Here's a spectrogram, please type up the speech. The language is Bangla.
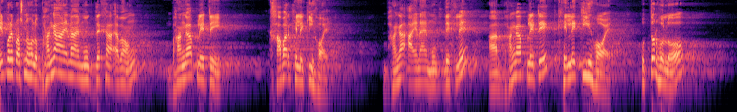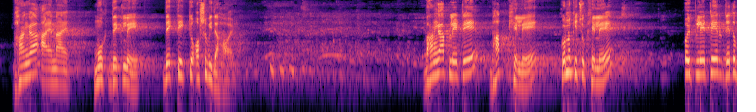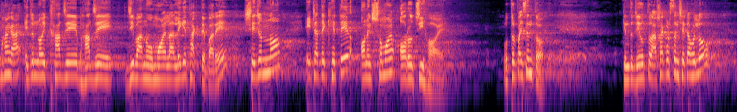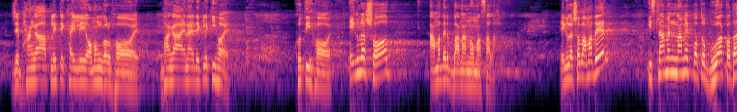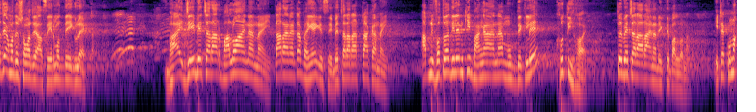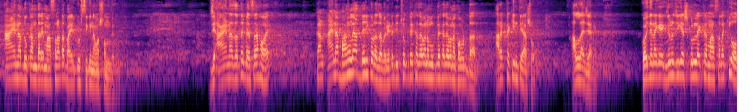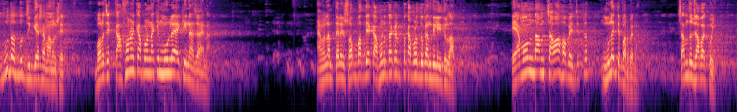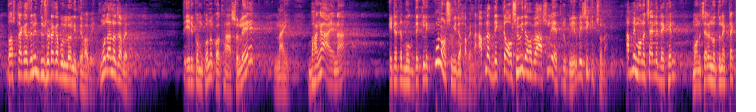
এরপরে প্রশ্ন হলো, ভাঙা আয়নায় মুখ দেখা এবং ভাঙা প্লেটে খাবার খেলে কি হয়? ভাঙা আয়নায় মুখ দেখলে আর ভাঙা প্লেটে খেলে কি হয়? উত্তর হলো, ভাঙা আয়নায় মুখ দেখলে দেখতে একটু অসুবিধা হয়। ভাঙা প্লেটে ভাত খেলে, কোনো কিছু খেলে ওই প্লেটের যেহেতু ভাঙা, এজন্য ওই খাঁজে, ভাঁজে জীবাণু, ময়লা লেগে থাকতে পারে। সেজন্য এটাতে খেতে অনেক সময় অরুচি হয়। উত্তর পাইছেন তো? কিন্তু যে উত্তর আশা করছেন সেটা হলো যে ভাঙা প্লেটে খাইলে অমঙ্গল হয়, ভাঙা আয়নায় দেখলে কি হয়? ক্ষতি হয়। এগুলো সব আমাদের বানানো মাসালা। এগুলো সব আমাদের ইসলামের নামে কত ভুয়া কথা যে আমাদের সমাজে আছে, এর মধ্যে এগুলো একটা। ভাই যে বেচার আর ভালো আয়না নাই, তার আয়নাটা ভেঙে গেছে, বেচারার আর টাকা নাই। আপনি ফতোয়া দিলেন কি, ভাঙা আয়না মুখ দেখলে ক্ষতি হয়? তো বেচারা আর আয়না দেখতে পারল না। এটা কোনো আয়না দোকানদারে মাসালাটা বাইর করছে কিনা আমার সন্দেহ। যে আয়না যাতে বেচা হয়, কারণ আয়না ভাঙলে আর দেরি করা যাবে না। এটা দিয়ে চোখ দেখা যাবে না, মুখ দেখা যাবে না, খবরদার। আরেকটা কিনতে আসো। আল্লাহ জানে। কয়দিন আগে একজনও জিজ্ঞেস করল একটা মাসালা, কি অদ্ভুত অদ্ভুত জিজ্ঞাসা মানুষের। বলে যে কাফনের কাপড় নাকি মূল্যে কিনা যায় না। আমি বললাম, তাহলে সব বাদ দিয়ে কাফনের দোকান তো কাপড়ের দোকান দিলেই তো লাভ। এমন দাম চাওয়া হবে যেটা মূলাইতে পারবে না। চান্দু যাবা কই? দশ টাকা জানি, দুশো টাকা বললেও নিতে হবে। মূলানো যাবে না। তো এরকম কোনো কথা আসলে নাই। ভাঙা আয়না এটাতে মুখ দেখলে কোনো অসুবিধা হবে না। আপনার দেখতে অসুবিধা হবে আসলে এতটুকু, এর বেশি কিছু না। আপনি মনে চাইলে দেখেন মনে চাইলে নতুন একটা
